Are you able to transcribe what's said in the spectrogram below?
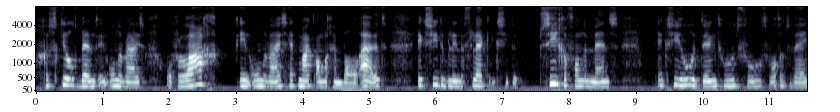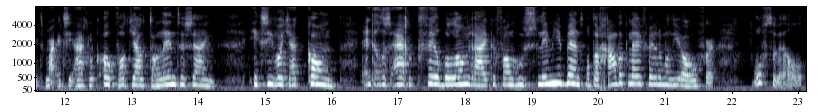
geskild bent in onderwijs of laag in onderwijs, het maakt allemaal geen bal uit. Ik zie de blinde vlek, ik zie de psyche van de mens. Ik zie hoe het denkt, hoe het voelt, wat het weet. Maar ik zie eigenlijk ook wat jouw talenten zijn. Ik zie wat jij kan. En dat is eigenlijk veel belangrijker van hoe slim je bent. Want daar gaat het leven helemaal niet over. Oftewel,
